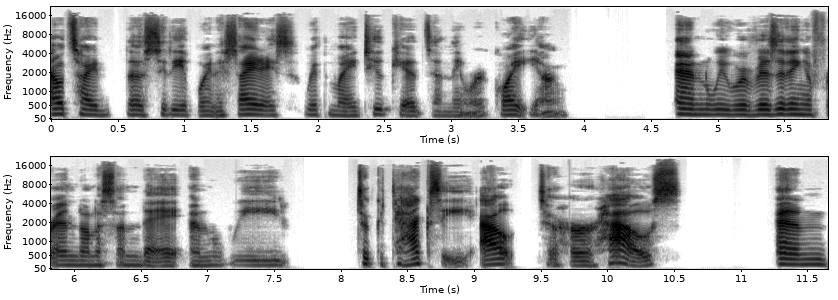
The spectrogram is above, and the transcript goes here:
outside the city of Buenos Aires with my two kids, and they were quite young and we were visiting a friend on a Sunday and we took a taxi out to her house. And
